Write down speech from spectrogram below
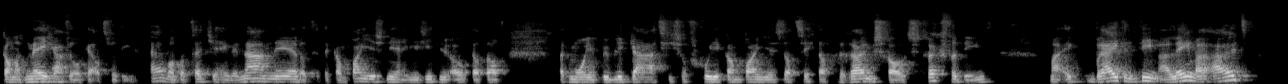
kan het mega veel geld verdienen. Hè? Want dat zet je hele naam neer, dat zet de campagnes neer. En je ziet nu ook dat dat met mooie publicaties of goede campagnes, dat zich dat ruimschoots terugverdient. Maar ik breid een team alleen maar uit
